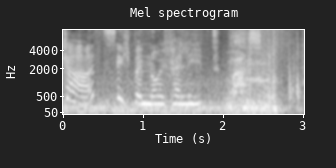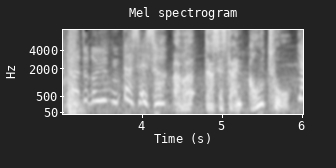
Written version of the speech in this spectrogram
Schatz, ich bin neu verliebt. Was? Da drüben. Das ist er. Aber das ist ein Auto. Ja,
